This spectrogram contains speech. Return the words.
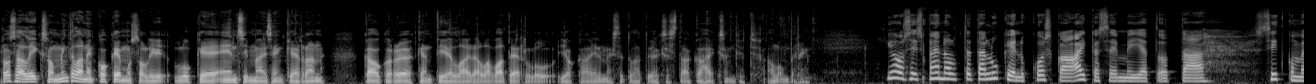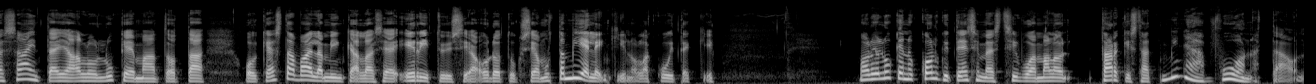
Rosa Likson, minkälainen kokemus oli lukea ensimmäisen kerran Kauko Röyhkän tienlaidalla Waterloo, joka ilmestyi 1980 alun perin? Joo, siis mä en ollut tätä lukenut koskaan aikaisemmin ja tota, sitten kun mä sain tämän ja aloin lukemaan tota, oikeastaan vailla minkäänlaisia erityisiä odotuksia, mutta mielenkiinnolla kuitenkin. Mä olin lukenut 31. sivua, mä aloin tarkistaa, että minä vuonna tämä on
